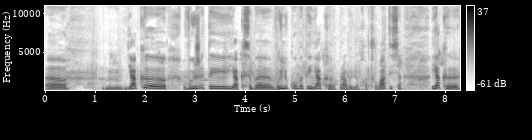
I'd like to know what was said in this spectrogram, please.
Е, як е, вижити, як себе вилікувати, як е, правильно харчуватися, як е,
